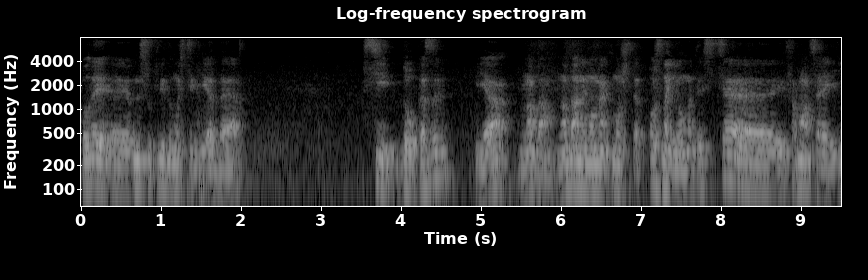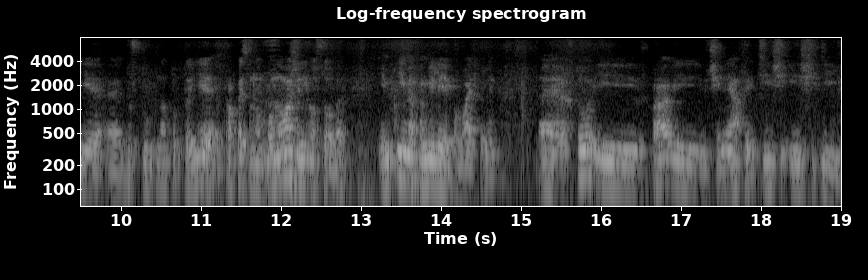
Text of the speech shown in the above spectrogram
коли е, внесуть відомості в ЄРДР, всі докази я надам. На даний момент можете ознайомитись. Ця е, інформація є е, доступна, тобто є прописано повноважені особи, ім- ім'я, фамілія по батькові, е, хто і вправі вчиняти ті чи інші дії.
